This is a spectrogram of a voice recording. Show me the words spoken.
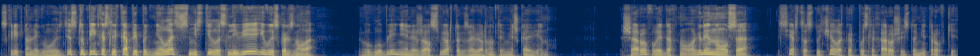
Скрипнули гвозди. Ступенька слегка приподнялась, сместилась левее и выскользнула. В углублении лежал сверток, завернутый в мешковину. Шаров выдохнул, оглянулся. Сердце стучало, как после хорошей стометровки.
